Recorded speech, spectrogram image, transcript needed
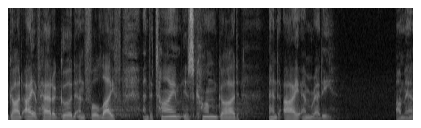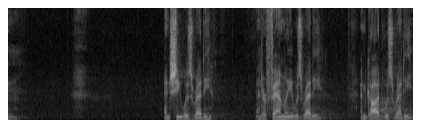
God, I have had a good and full life, and the time is come, God, and I am ready. Amen. And she was ready, and her family was ready, and God was ready,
